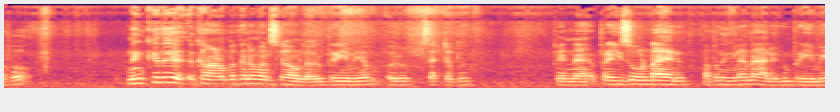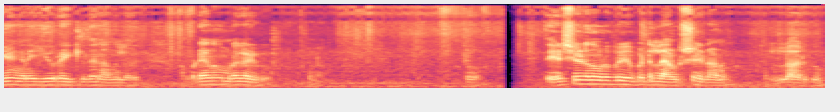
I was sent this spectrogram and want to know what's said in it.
അപ്പോൾ നിങ്ങൾക്കിത് കാണുമ്പോൾ തന്നെ മനസ്സിലാവുന്നില്ല. ഒരു പ്രീമിയം ഒരു സെറ്റപ്പ് പിന്നെ പ്രൈസ് കൊണ്ടായാലും അപ്പോൾ നിങ്ങൾ തന്നെ ആലോചിക്കും പ്രീമിയം എങ്ങനെ ഈ ഒരു റേറ്റിൽ തരാന്നുള്ളത്. അവിടെയാണ് നമ്മുടെ കഴിവ്. അപ്പോൾ തേർഡ് ഷെയ്ഡ് നമ്മുടെ പ്രിയപ്പെട്ട ലാൻഡർ ഷെയ്ഡാണ് എല്ലാവർക്കും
